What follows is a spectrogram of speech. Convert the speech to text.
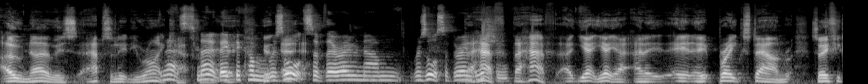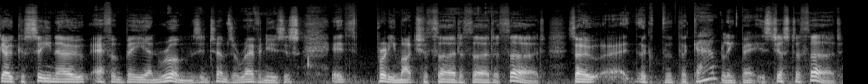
oh no is absolutely right. Yes, Catherine. no, they've become uh, resorts uh, of their own um, resorts of their own. They have, they have. Uh, yeah, yeah, yeah, and it, it, it, breaks down. So if you go casino, F and B, and rooms in terms of revenues, it's it's pretty much a third, a third, a third. So uh, the, the, the gambling bit is just a third,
